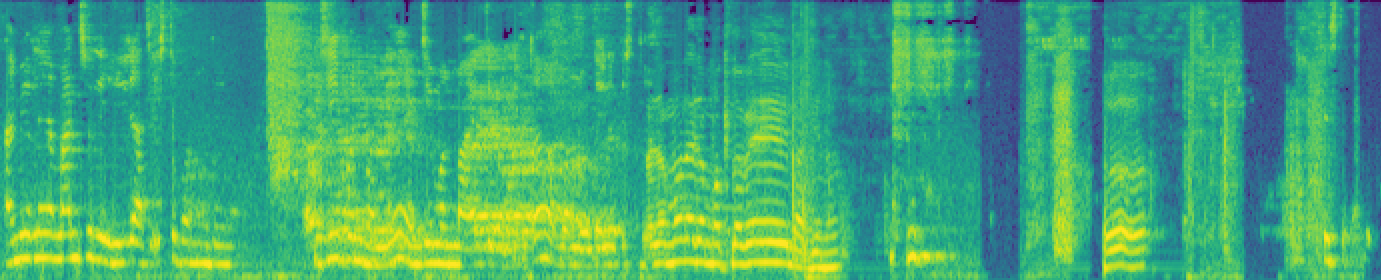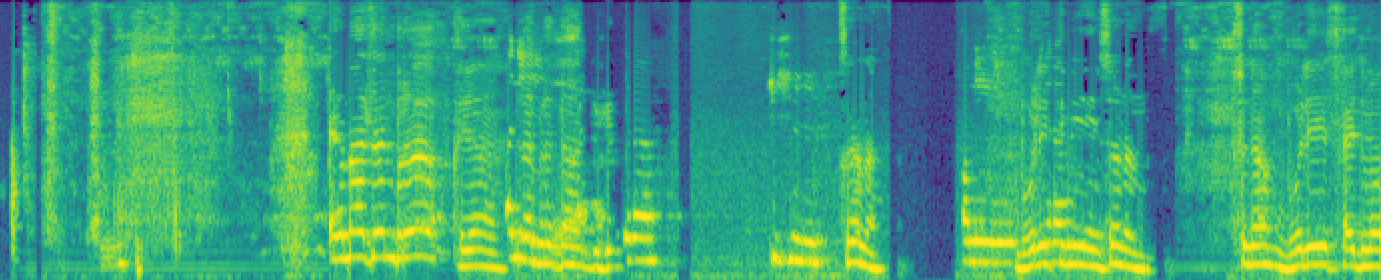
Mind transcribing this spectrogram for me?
हामीहरूलाई मान्छेले हेरिरहेको छ यस्तो भन्नु हुँदैन जे पनि भन्ने जे मनमा आयो त्यो भन्ने त? भन्नु हुँदैन त्यस्तो। मलाई त मतलबै लाग्दैन। हो। त्यस्तो। एमाजोन ब्रो। या मेरो दाँत सुन अनि भोलि तिमी सुन सुन भोलि सायद म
